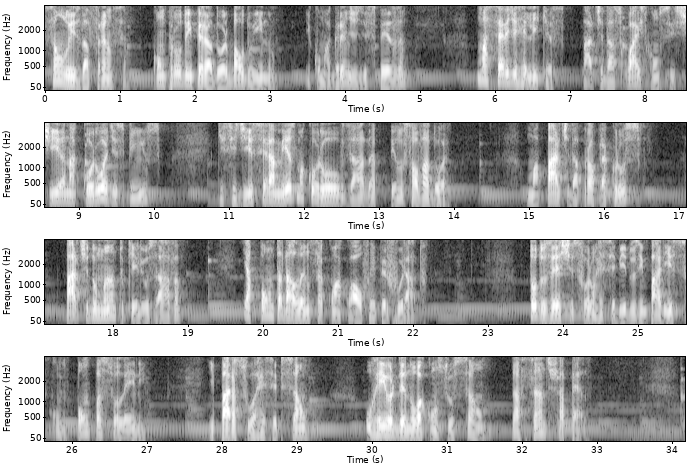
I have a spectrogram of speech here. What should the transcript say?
São Luís da França comprou do imperador Balduíno, e com uma grande despesa, uma série de relíquias, parte das quais consistia na coroa de espinhos, que se diz ser a mesma coroa usada pelo Salvador, uma parte da própria cruz, parte do manto que ele usava e a ponta da lança com a qual foi perfurado. Todos estes foram recebidos em Paris com pompa solene, e para sua recepção, o rei ordenou a construção da Sainte-Chapelle.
